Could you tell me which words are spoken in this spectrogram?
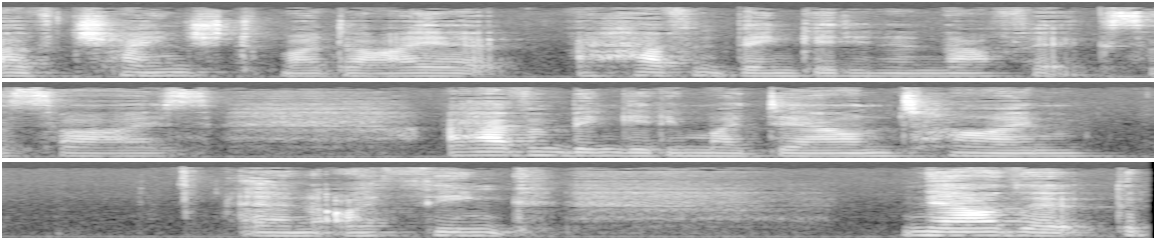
I've changed my diet. I haven't been getting enough exercise. I haven't been getting my downtime. And I think now that the,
